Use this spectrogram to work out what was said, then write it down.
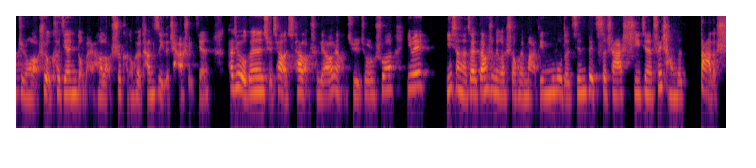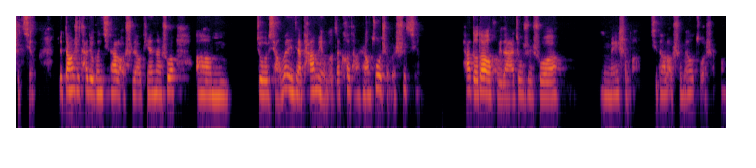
这种老师有课间，你懂吧？然后老师可能会有他们自己的茶水间，他就有跟学校的其他老师聊两句，就是说，因为你想想，在当时那个社会，马丁路德金被刺杀是一件非常的大的事情，就当时他就跟其他老师聊天，他说，嗯，就想问一下他们有没有在课堂上做什么事情，他得到的回答就是说，没什么，其他老师没有做什么。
